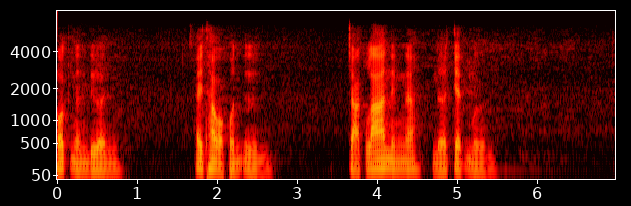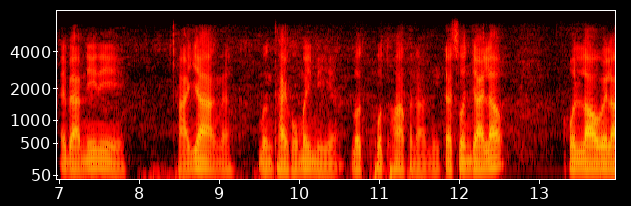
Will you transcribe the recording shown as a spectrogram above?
ลดเงินเดือน ให้เท่ากับคนอื่น จากล้านหนึ่งนะเหลือเจ็ดหมื่นไอ้แบบนี้นี่หายากนะ เมืองไทยคงไม่มีลดพดภาขนาดนี้ แต่ส่วนใหญ่แล้ว คนเราเวลา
